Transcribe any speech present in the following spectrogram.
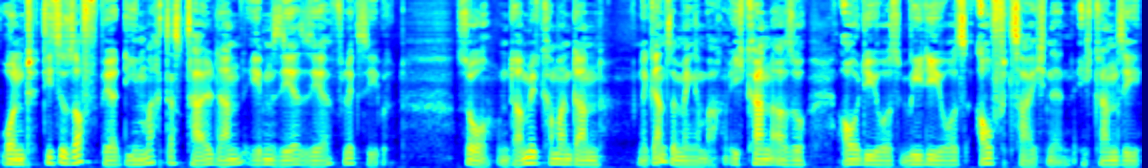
Und diese Software, die macht das Teil dann eben sehr, sehr flexibel. So, und damit kann man dann eine ganze Menge machen. Ich kann also Audios, Videos aufzeichnen, ich kann sie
